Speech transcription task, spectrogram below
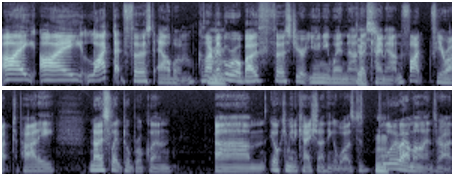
I I liked that first album because I remember we were both first year at uni when uh, Yes. that came out, and Fight for Your Right to Party, No Sleep Till Brooklyn, um, Ill Communication, I think it was, just Mm. blew our minds, right?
